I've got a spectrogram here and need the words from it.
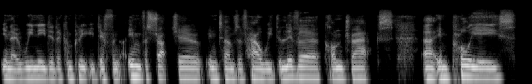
you know, we needed a completely different infrastructure in terms of how we deliver contracts, uh, employees.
